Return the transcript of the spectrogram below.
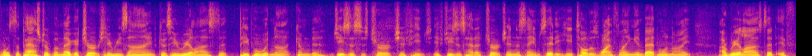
was the pastor of a megachurch. He resigned because he realized that people would not come to Jesus' church if he if Jesus had a church in the same city. He told his wife laying in bed one night, I realized that if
